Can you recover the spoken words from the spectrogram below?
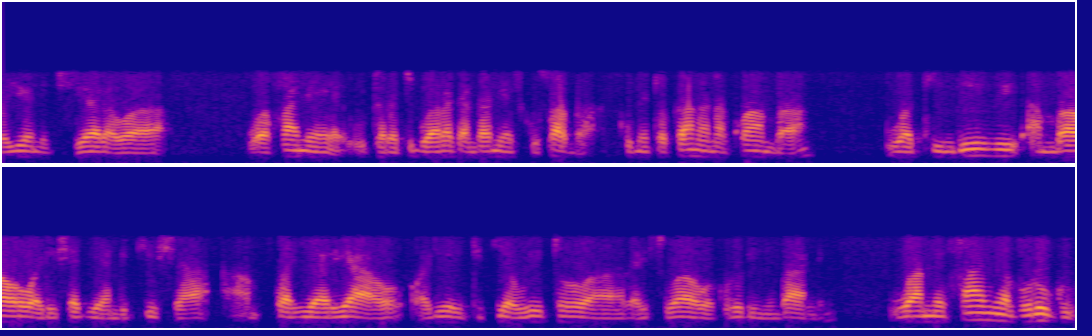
UNHCR wa wafanye utaratibu haraka ndani ya siku saba kumetokana na kwamba wakimbizi ambao walishajiandikisha um, kwa hiari yao walioitikia wito wa rais wao wa kurudi nyumbani wamefanya vurugu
